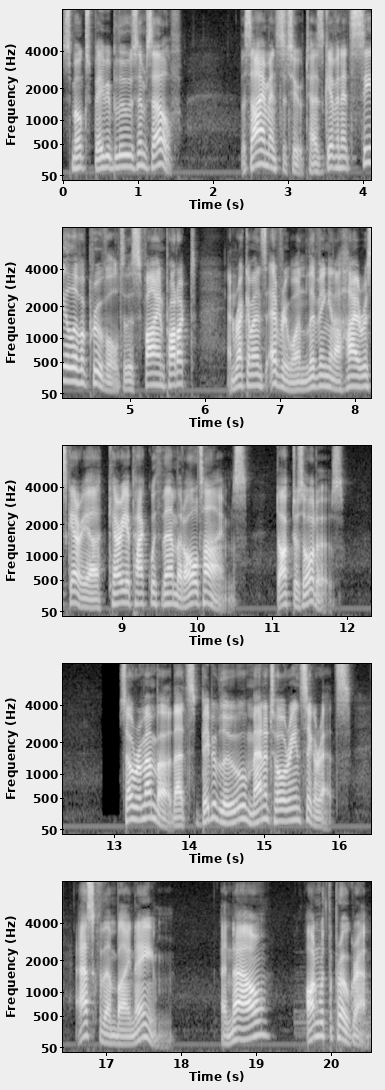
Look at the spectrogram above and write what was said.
smokes baby blues himself. The Syme Institute has given its seal of approval to this fine product and recommends everyone living in a high risk area carry a pack with them at all times. Doctor's orders. So remember, that's Baby Blue Manatorine cigarettes. Ask for them by name. And now, on with the program.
